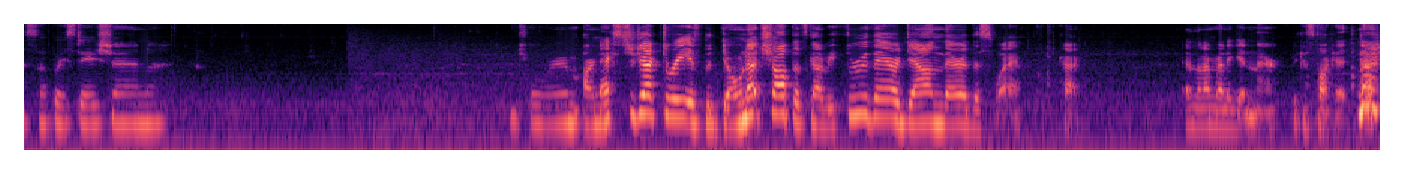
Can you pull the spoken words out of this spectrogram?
Subway station. Control room. Our next trajectory is the donut shop that's gonna be through there, down there, this way. Okay. And then I'm gonna get in there, because fuck it. okay.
